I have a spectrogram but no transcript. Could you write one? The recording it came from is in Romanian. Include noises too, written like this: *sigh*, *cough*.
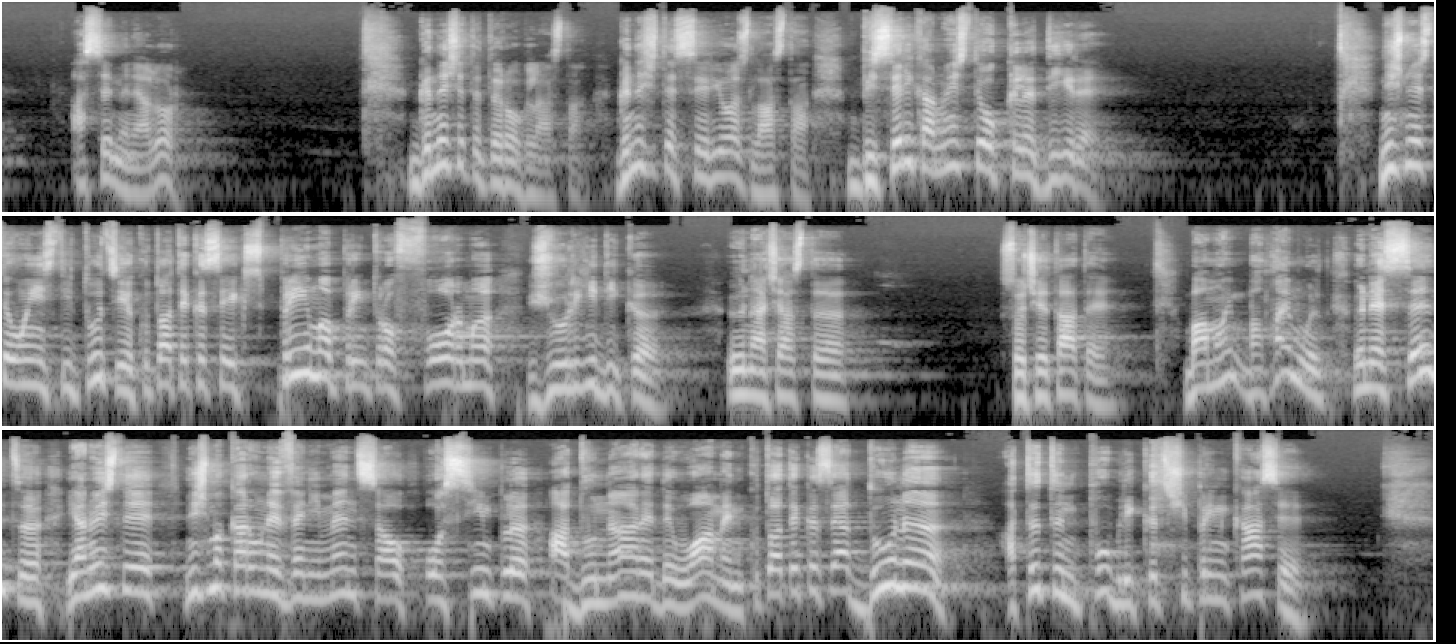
asemenea lor. Gândește-te, te rog, la asta. Gândește-te serios la asta. Biserica nu este o clădire. Nici nu este o instituție, cu toate că se exprimă printr-o formă juridică în această societate. Ba mai, ba mai mult, în esență, ea nu este nici măcar un eveniment sau o simplă adunare de oameni, cu toate că se adună atât în public cât și prin case.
